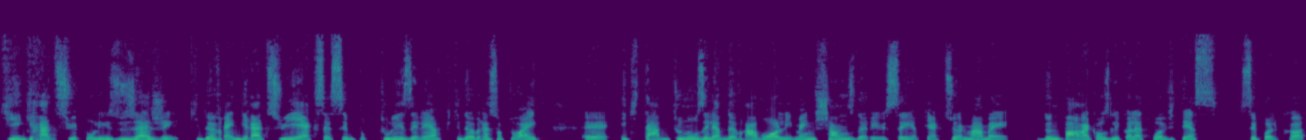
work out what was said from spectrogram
qui est gratuit pour les usagers, qui devrait être gratuit et accessible pour tous les élèves, puis qui devrait surtout être euh, équitable. Tous nos élèves devraient avoir les mêmes chances de réussir. Puis actuellement, ben, d'une part, à cause de l'école à trois vitesses, c'est pas le cas.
